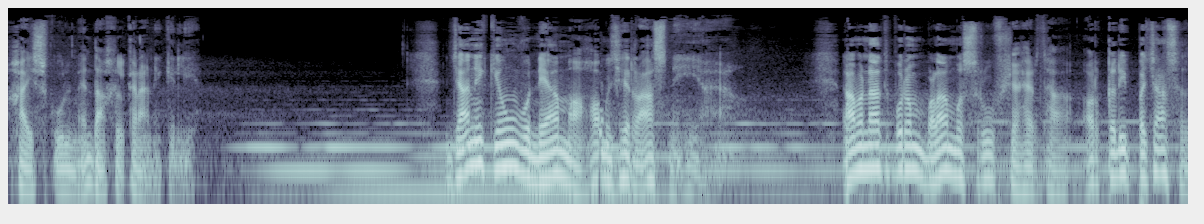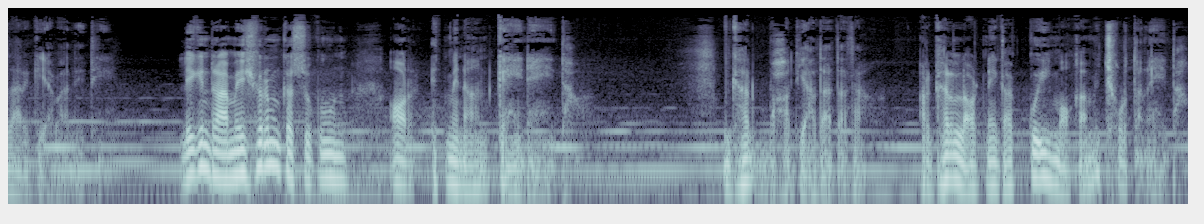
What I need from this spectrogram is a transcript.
हाई स्कूल में दाखिल कराने के लिए। जाने क्यों वो नया माहौल? मुझे रास नहीं आया। रामनाथपुरम बड़ा मसरूफ शहर था और करीब पचास हज़ार की आबादी थी। लेकिन रामेश्वरम का सुकून और इत्मीनान कहीं नहीं था। घर बहुत याद आता था और घर लौटने का कोई मौका मैं छोड़ता नहीं था।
